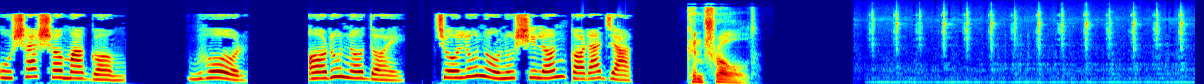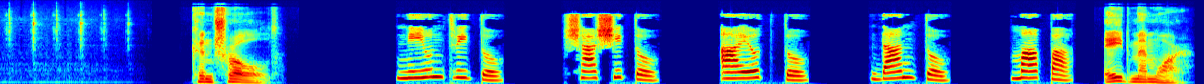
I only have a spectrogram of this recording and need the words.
উষা সমাগম। ভোর। অরুণোদয়। চলুন অনুশীলন করা যাক। কন্ট্রোলড কন্ট্রোলড নিয়ন্ত্রিত। শাসিত। আয়ত্ত। দান্ত। মাপা। এইড মেমোয়ার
